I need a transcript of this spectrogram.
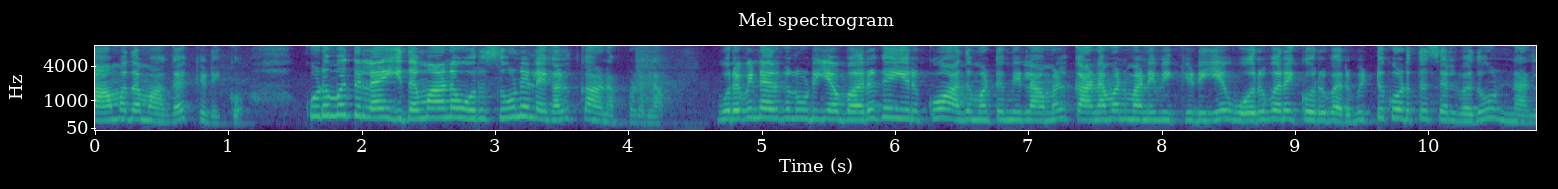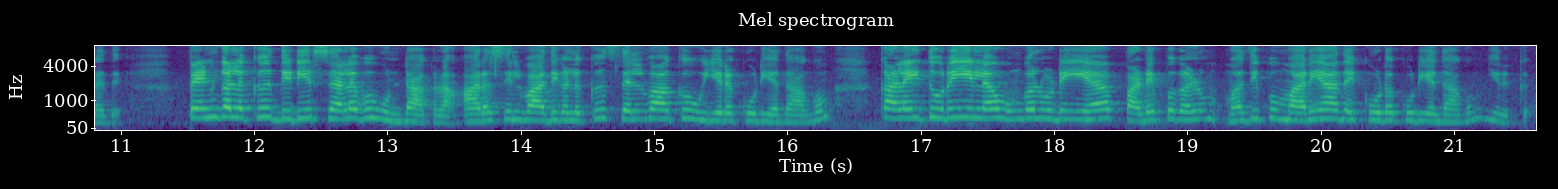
தாமதமாக கிடைக்கும். குடும்பத்தில் இதமான ஒரு சூழ்நிலைகள் காணப்படலாம். உறவினர்களுடைய வருகை இருக்கும் அது மட்டும் இல்லாமல் கணவன் மனைவிக்கிடையே ஒருவரைக்கொருவர் விட்டு கொடுத்து செல்வதும் நல்லது. பெண்களுக்கு திடீர் செலவு உண்டாகலாம். அரசியல்வாதிகளுக்கு செல்வாக்கு உயரக்கூடியதாகும். கலைத்துறையில் உங்களுடைய படைப்புகளும் மதிப்பு மரியாதை கூடக்கூடியதாகவும் இருக்குது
